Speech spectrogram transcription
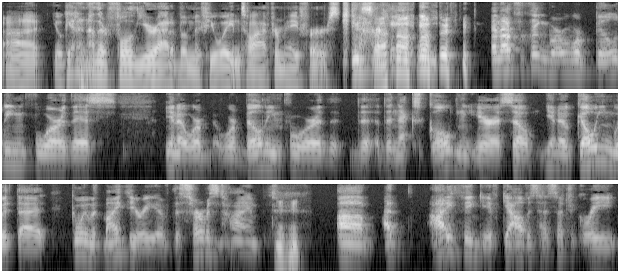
Uh, you'll get another full year out of him if you wait until after May first. So, and that's the thing we're we're building for this you know we're we're building for the, the the next golden era so you know going with that going with my theory of the service time Mhm. Um, I I think if Galvis has such a great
